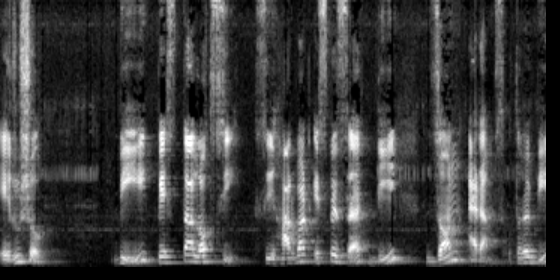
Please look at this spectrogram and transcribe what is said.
A Rousseau B Pestalozzi, C Herbert Spencer, D John Adams. উত্তর হবে বি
